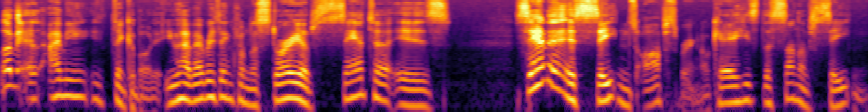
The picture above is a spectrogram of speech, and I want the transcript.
Let me. I mean, think about it. You have everything from the story of Santa is Santa is Satan's offspring. Okay, he's the son of Satan,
